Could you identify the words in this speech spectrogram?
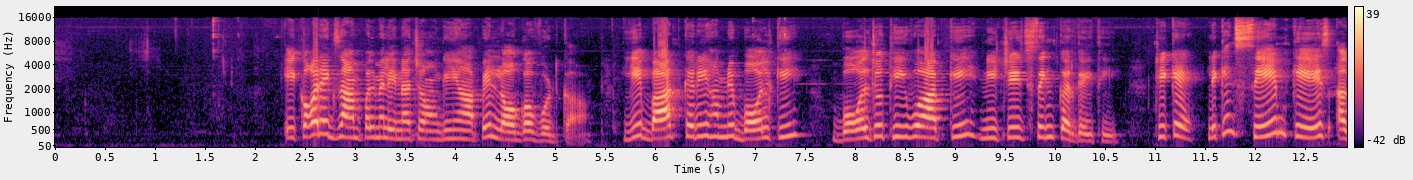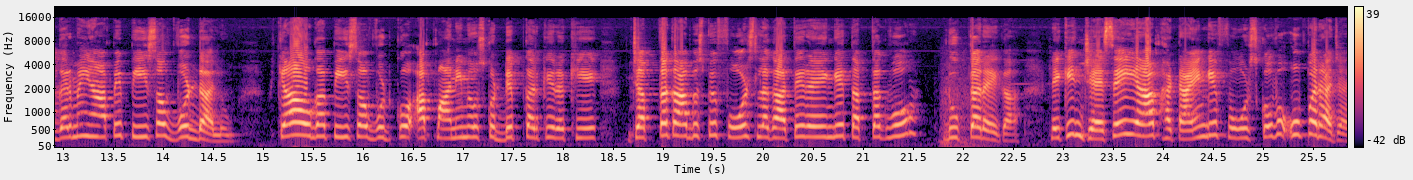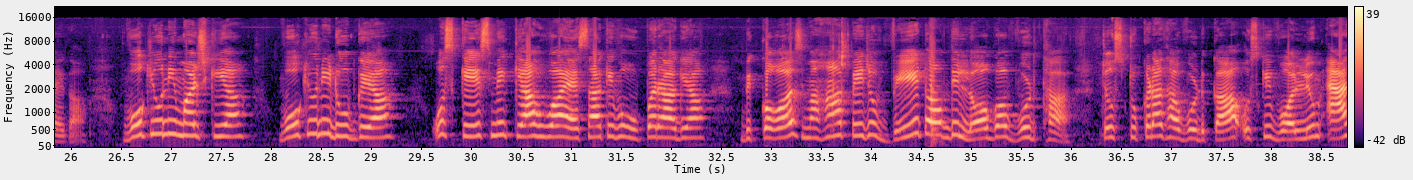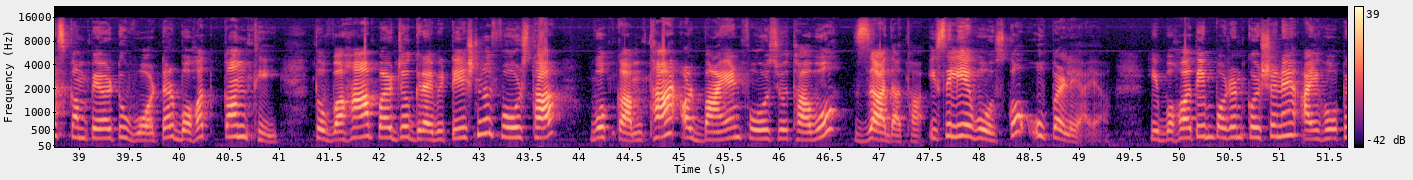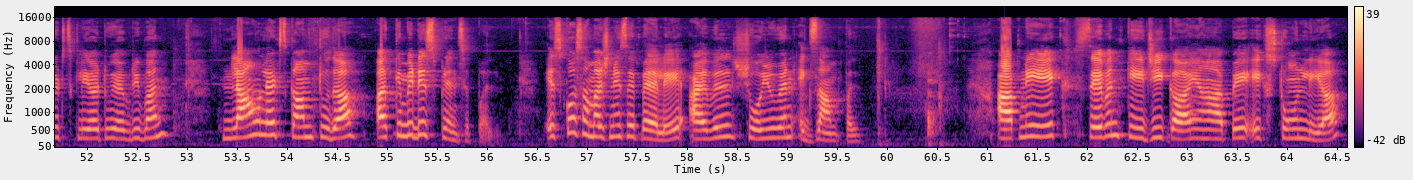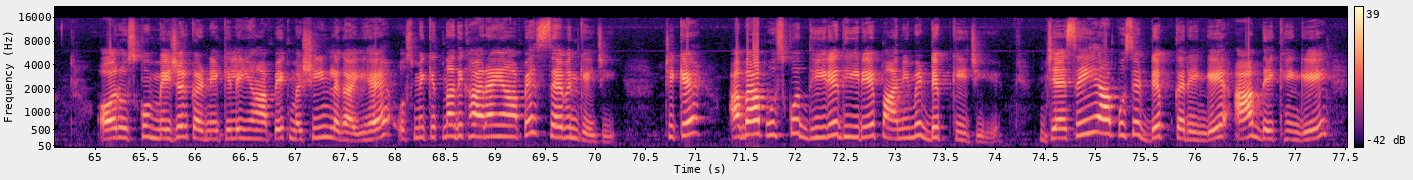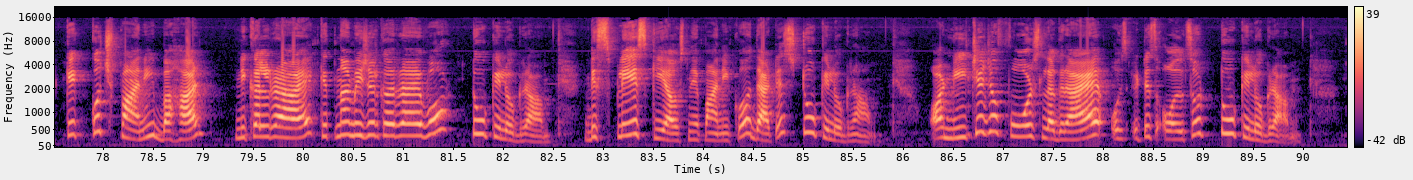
एक और एग्ज़ाम्पल मैं लेना चाहूँगी यहाँ पे लॉग ऑफ़ वुड का। ये बात करी हमने बॉल की। बॉल जो थी वो आपकी नीचे सिंक कर गई थी। ठीक है? लेकिन सेम केस अगर मैं यहाँ पे पीस ऑफ़ वुड डालूँ, क्या होगा पीस ऑफ़ वुड को? आप पानी में उसको डिप करके रखिए। जब तक आप उस पर फोर्स लगाते रहेंगे, तब तक वो डूबता रहेगा। लेकिन जैसे ही आप हटाएँगे फोर्स को, वो ऊपर आ जाएगा। वो क्यों नहीं मर्ज किया? वो क्यों नहीं डूब गया? उस केस में क्या हुआ ऐसा कि वो ऊपर आ गया? बिकॉज़ वहाँ पे जो weight of the log of wood था, जो उस टुकड़ा था वुड का, उसकी volume as compare to water बहुत कम थी। तो वहाँ पर जो ग्रेविटेशनल फोर्स था, वो कम था और बायन फोर्स जो था वो ज़्यादा था। इसीलिए वो उसको ऊपर ले आया। ये बहुत ही इंपॉर्टेंट क्वेश्चन है। I hope it's clear to everyone now let's come to the Archimedes principle इसको समझने से पहले I will show you an example आपने एक सेवन के का यहाँ पे एक स्टोन लिया और उसको मेजर करने के लिए यहाँ पे एक मशीन लगाई है। उसमें कितना दिखा रहा है यहाँ पे? सेवन के ठीक है? अब आप उसको धीरे धीरे पानी में डिप कीजिए। जैसे ही आप उसे डिप करेंगे, आप देखेंगे कि कुछ पानी बाहर निकल रहा है। कितना मेजर कर रहा है वो? टू किलोग्राम डिस्प्लेस किया उसने पानी को दैट इज़ टू किलोग्राम और नीचे जो फोर्स लग रहा है, उस it is also two kilogram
